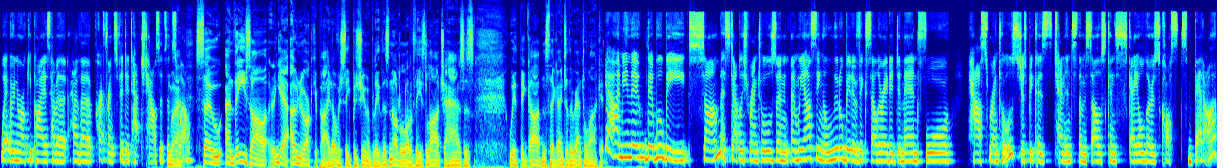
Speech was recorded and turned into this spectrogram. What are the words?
where owner occupiers have a have a preference for detached houses as right. well. So, and these are, yeah, owner occupied, obviously, presumably. There's not a lot of these larger houses with big gardens that are going to the rental market. Yeah, I mean, there, there will be some established rentals, and, and we are seeing a little bit of accelerated demand for house rentals just because tenants themselves can scale those costs better.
